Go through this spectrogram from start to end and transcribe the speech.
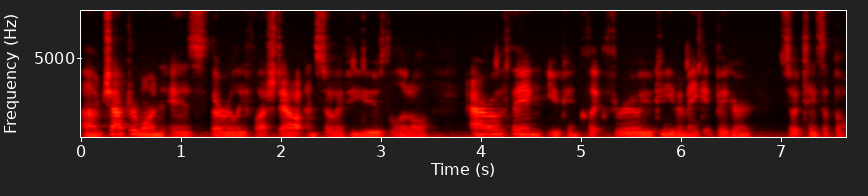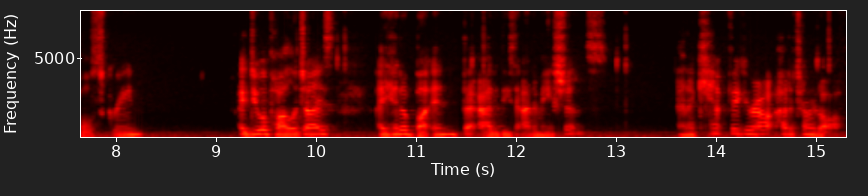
Um, chapter 1 is thoroughly fleshed out, and so if you use the little arrow thing, you can click through. You can even make it bigger so it takes up the whole screen. I do apologize. I hit a button that added these animations, and I can't figure out how to turn it off.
